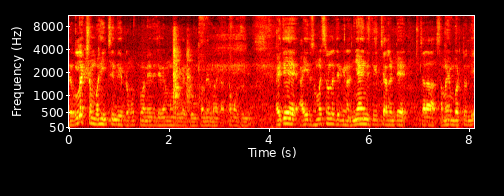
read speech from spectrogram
నిర్లక్ష్యం వహించింది ప్రభుత్వం అనేది జగన్మోహన్ రెడ్డి గారి ప్రభుత్వం అనేది మనకు అర్థమవుతుంది. అయితే ఐదు సంవత్సరాల్లో జరిగిన అన్యాయాన్ని తీర్చాలంటే చాలా సమయం పడుతుంది.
